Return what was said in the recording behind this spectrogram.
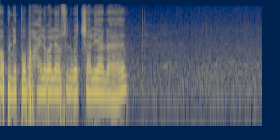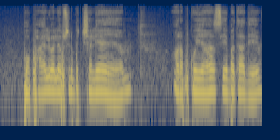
अपने प्रोफ़ाइल वाले ऑप्शन पर चले आना है। प्रोफ़ाइल वाले ऑप्शन पर चले आए हैं हम। और आपको यहाँ से बता दें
